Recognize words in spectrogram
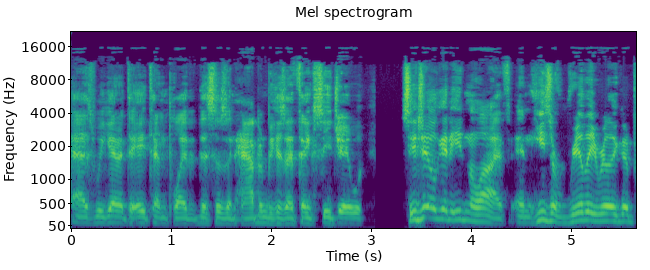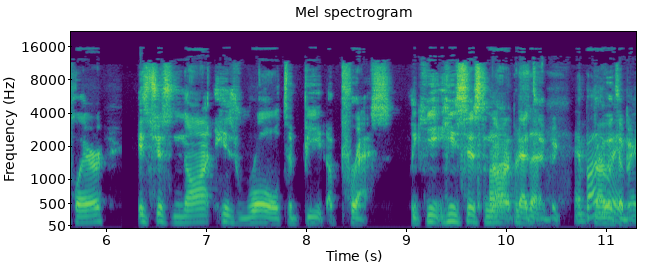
as we get into A10 play that this doesn't happen because I think CJ will CJ will get eaten alive, and he's a really really good player. It's just not his role to beat a press. Like he, he's just not that 100%. type of and by the way, that like,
